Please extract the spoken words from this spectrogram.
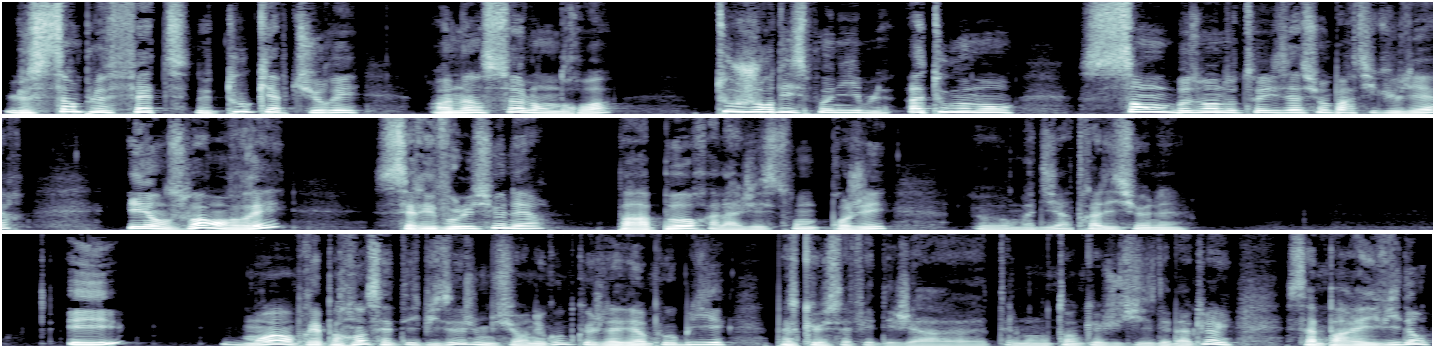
Le simple fait de tout capturer en un seul endroit, toujours disponible à tout moment, sans besoin d'autorisation particulière, et en soi, en vrai, c'est révolutionnaire par rapport à la gestion de projet, euh, on va dire, traditionnelle. Et moi, en préparant cet épisode, je me suis rendu compte que je l'avais un peu oublié, parce que ça fait déjà euh, tellement longtemps que j'utilise des backlogs, ça me paraît évident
